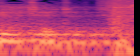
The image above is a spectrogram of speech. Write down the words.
Executed.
